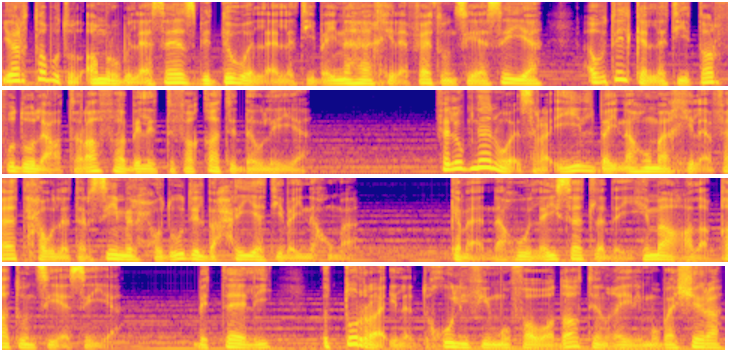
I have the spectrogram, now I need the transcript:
يرتبط الأمر بالأساس بالدول التي بينها خلافات سياسية أو تلك التي ترفض الاعتراف بالاتفاقات الدولية. فلبنان وإسرائيل بينهما خلافات حول ترسيم الحدود البحرية بينهما كما أنه ليست لديهما علاقات سياسية. بالتالي اضطر إلى الدخول في مفاوضات غير مباشرة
